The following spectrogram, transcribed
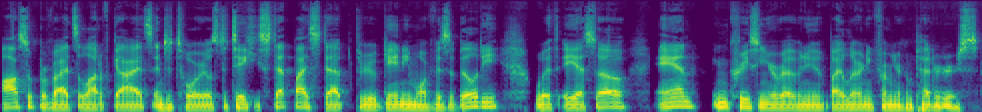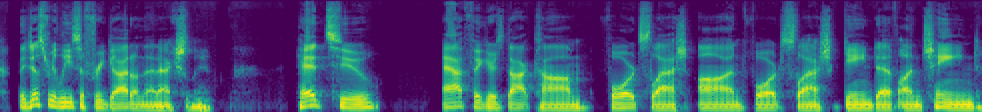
also provides a lot of guides and tutorials to take you step by step through gaining more visibility with ASO and increasing your revenue by learning from your competitors. They just released a free guide on that actually. Head to appfigures.com forward slash on forward slash game dev unchained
